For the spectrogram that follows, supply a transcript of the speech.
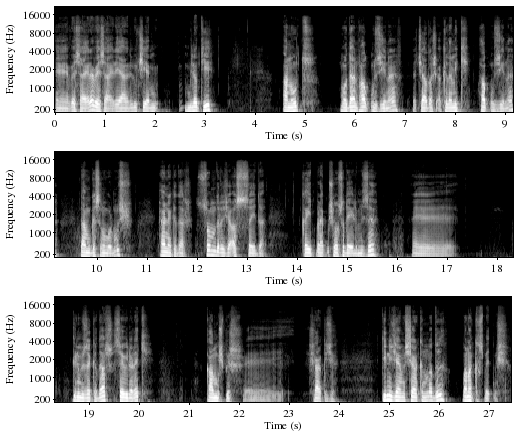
E, vesaire vesaire. Yani Lucia Milotti Arnavut modern halk müziğine, çağdaş akademik halk müziğine damgasını vurmuş. Her ne kadar son derece az sayıda kayıt bırakmış olsa da elimize e, günümüze kadar sevilerek kalmış bir e, şarkıcı. Dinleyeceğimiz şarkının adı Bana Kısmetmiş.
